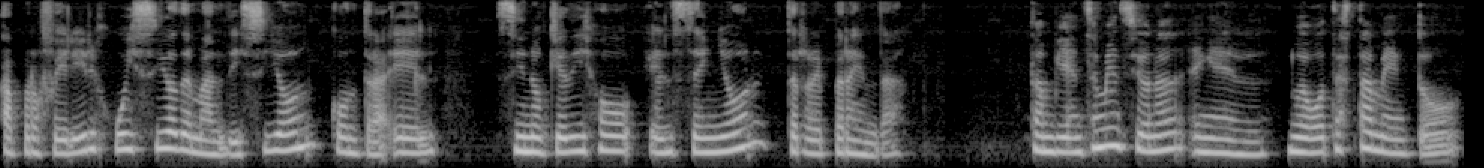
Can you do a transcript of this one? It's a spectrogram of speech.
a proferir juicio de maldición contra él, sino que dijo, el Señor te reprenda. También se menciona en el Nuevo Testamento,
